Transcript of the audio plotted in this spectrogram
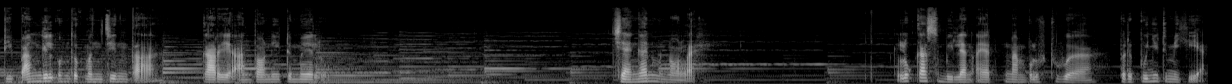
Dipanggil untuk mencinta karya Anthony de Melo. Jangan menoleh. Lukas 9 ayat 62 berbunyi demikian.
